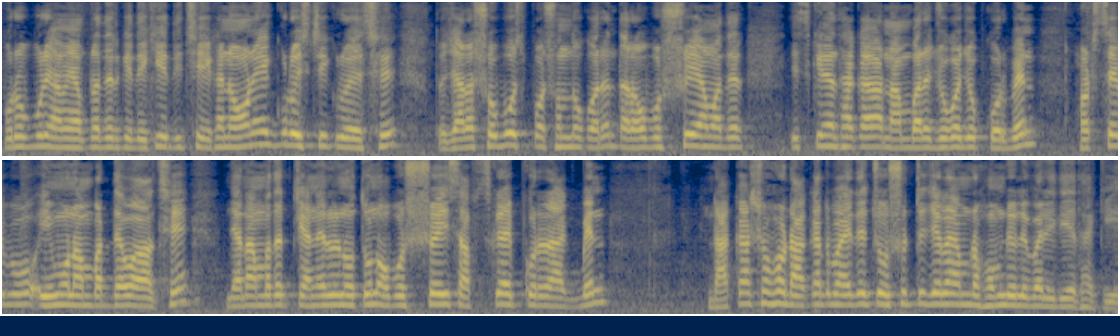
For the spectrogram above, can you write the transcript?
পুরোপুরি আমি আপনাদেরকে দেখিয়ে দিচ্ছি, এখানে অনেকগুলো স্টিক রয়েছে। তো যারা সবুজ পছন্দ করেন, তারা অবশ্যই আমাদের স্ক্রিনে থাকা নাম্বারে যোগাযোগ করবেন। হোয়াটসঅ্যাপ ও ইমো নাম্বার দেওয়া আছে। যারা আমাদের চ্যানেলে নতুন, অবশ্যই সাবস্ক্রাইব করে রাখবেন। ঢাকা সহ ঢাকার বাইরে চৌষট্টি জেলায় আমরা হোম ডেলিভারি দিয়ে থাকি।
